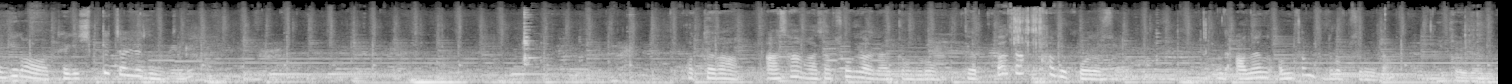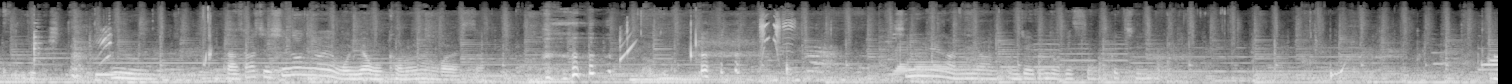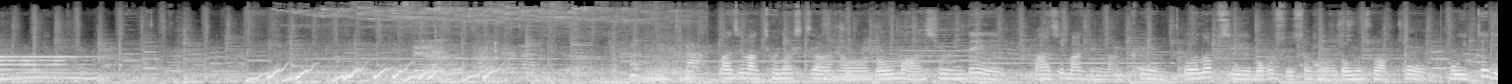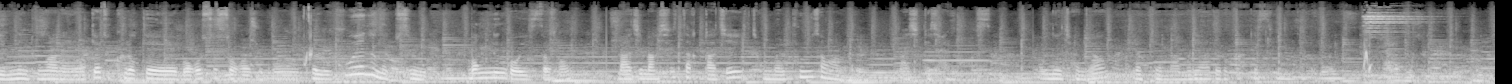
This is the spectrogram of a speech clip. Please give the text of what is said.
고기가 되게 쉽게 잘려진 느낌이? 겉에가 아삭아삭 소리가 날 정도로 되게 바삭하게 구워졌어요. 근데 안에는 엄청 부드럽습니다. 이탈리아는 고기도 맛있다. 음, 나 사실 신혼여행 오려고 결혼한 거였어. 나도. 신혼여행 아니면 언제 이런 데 오겠어, 그치? 마지막 저녁 식사라서 너무 아쉬운데 마지막인 만큼 원 없이 먹을 수 있어서 너무 좋았고 뭐 이태리 있는 동안에 계속 그렇게 먹었었어가지고 별로 후회는 없습니다. 먹는 거 있어서 마지막 식사까지 정말 풍성하고 맛있게 잘 먹었어요. 오늘 저녁 이렇게 마무리하도록 하겠습니다.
